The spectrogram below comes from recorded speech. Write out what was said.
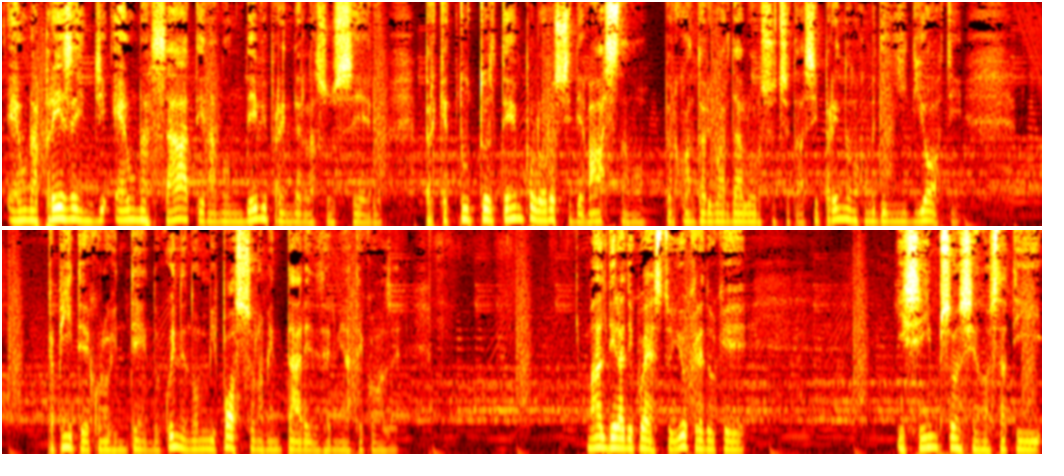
è una presa in gi- è una satira, non devi prenderla sul serio, perché tutto il tempo loro si devastano per quanto riguarda la loro società, si prendono come degli idioti. Capite quello che intendo? Quindi non mi posso lamentare determinate cose. Ma al di là di questo, io credo che i Simpson siano stati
